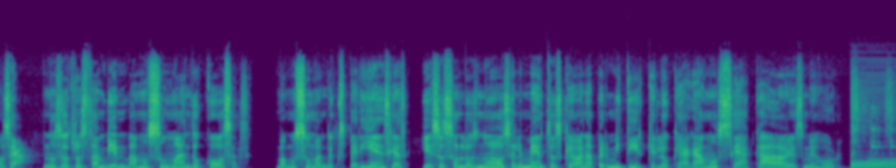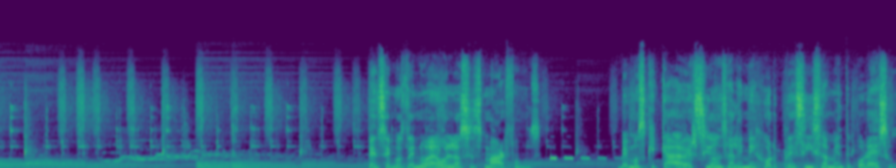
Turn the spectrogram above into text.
O sea, nosotros también vamos sumando cosas, vamos sumando experiencias y esos son los nuevos elementos que van a permitir que lo que hagamos sea cada vez mejor. Pensemos de nuevo en los smartphones. vemos que cada versión sale mejor precisamente por eso.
